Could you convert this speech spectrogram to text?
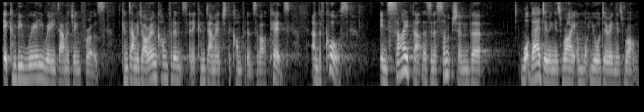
it can be really, really damaging for us. It can damage our own confidence and it can damage the confidence of our kids. And of course, inside that, there's an assumption that what they're doing is right and what you're doing is wrong.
